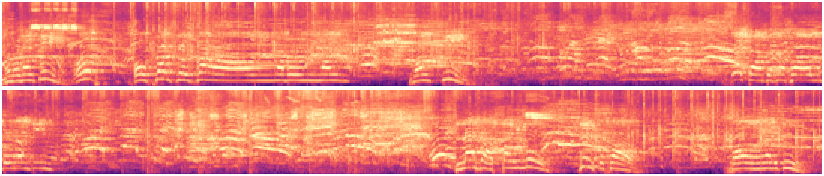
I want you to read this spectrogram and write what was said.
Number 19, oops, offensive foul, number 19. 19. Second personal foul, number 19. Plaza, power move. There's the foul. Foul number two.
